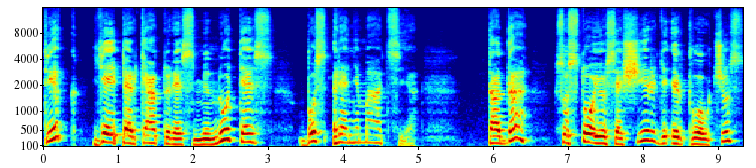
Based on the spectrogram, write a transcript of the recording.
tik jei per keturias minutės bus reanimacija. Tada sustojusią širdį ir plaučius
